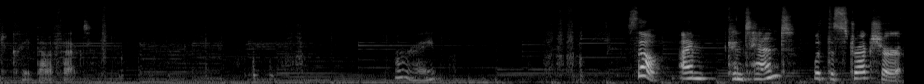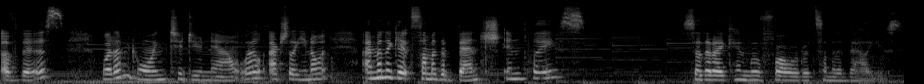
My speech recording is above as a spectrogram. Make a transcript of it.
to create that effect. All right. So I'm content with the structure of this. What I'm going to do now, well, actually, you know what? I'm gonna get some of the bench in place so that I can move forward with some of the values.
